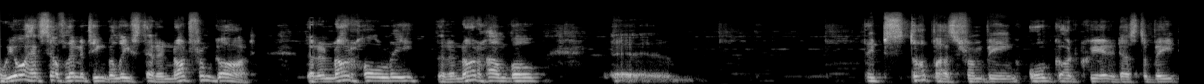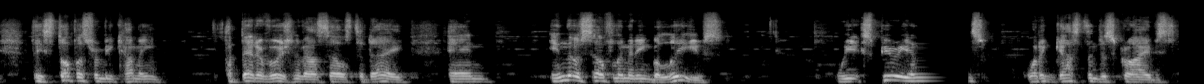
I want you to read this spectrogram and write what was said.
We all have self limiting beliefs that are not from God, that are not holy, that are not humble. Uh, they stop us from being all God created us to be. They stop us from becoming a better version of ourselves today. And in those self limiting beliefs, we experience what Augustine describes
